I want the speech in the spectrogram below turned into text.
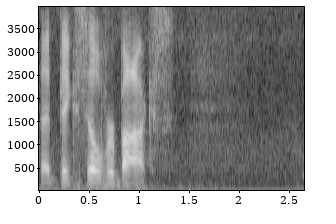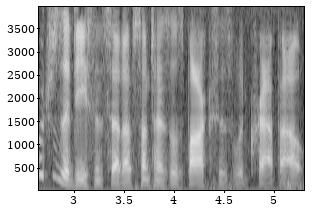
that big silver box, which was a decent setup. Sometimes those boxes would crap out.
